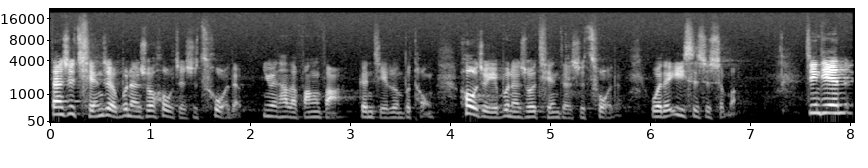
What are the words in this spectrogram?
但是前者不能说后者是错的，因为他的方法跟结论不同；后者也不能说前者是错的。我的意思是什么？今天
